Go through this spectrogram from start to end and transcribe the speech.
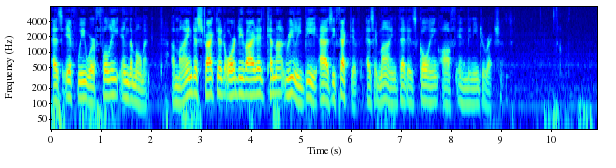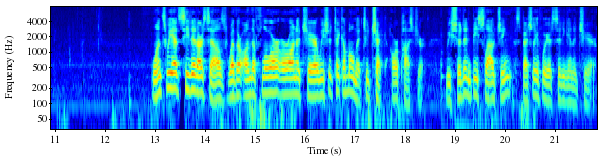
as if we were fully in the moment. A mind distracted or divided cannot really be as effective as a mind that is going off in many directions. Once we have seated ourselves, whether on the floor or on a chair, we should take a moment to check our posture. We shouldn't be slouching, especially if we are sitting in a chair.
